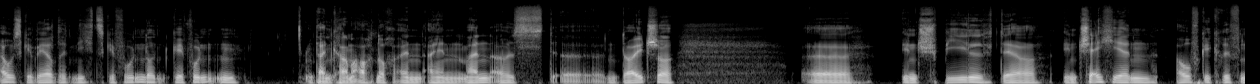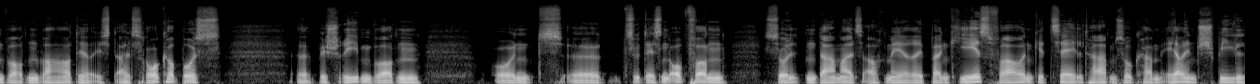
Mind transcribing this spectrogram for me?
ausgewertet, nichts gefunden. gefunden. Und dann kam auch noch ein, ein Mann aus, äh, ein Deutscher, äh, ins Spiel, der in Tschechien aufgegriffen worden war. Der ist als Rockerboss äh, beschrieben worden. Und äh, zu dessen Opfern sollten damals auch mehrere Bankiersfrauen gezählt haben. So kam er ins Spiel,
